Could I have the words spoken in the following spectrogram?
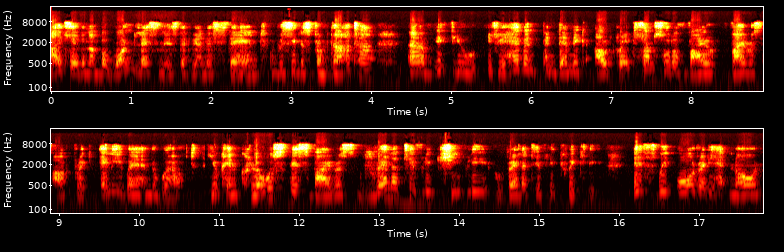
I'd say the number one lesson is that we understand. We see this from data. Um, if you if you have a pandemic outbreak, some sort of vir- virus outbreak anywhere in the world, you can close this virus relatively cheaply, relatively quickly if we already had known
